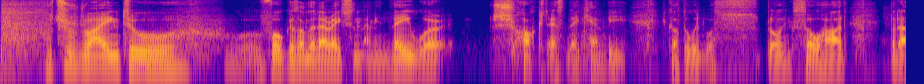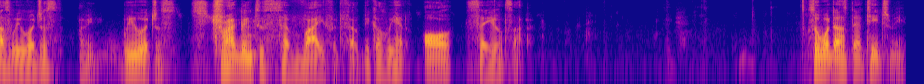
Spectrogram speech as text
trying to focus on the direction. I mean, they were shocked as they can be because the wind was blowing so hard. But as we were just, I mean, we were just struggling to survive, it felt, because we had all sails up. So, what does that teach me?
